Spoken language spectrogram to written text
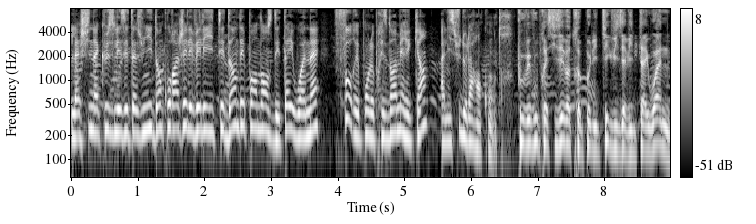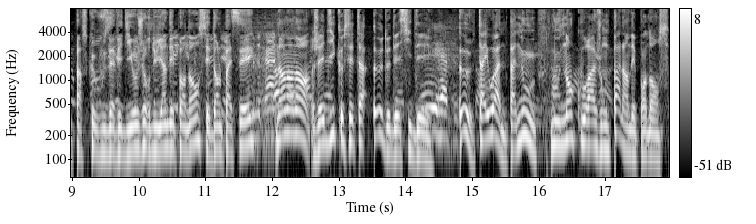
La Chine accuse les États-Unis d'encourager les velléités d'indépendance des Taïwanais. Faux, répond le président américain à l'issue de la rencontre. Pouvez-vous préciser votre politique vis-à-vis de Taïwan Parce que vous avez dit aujourd'hui indépendance et dans le passé? Non, non, non, j'ai dit que c'est à eux de décider. Eux, Taïwan, pas nous. Nous n'encourageons pas l'indépendance.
